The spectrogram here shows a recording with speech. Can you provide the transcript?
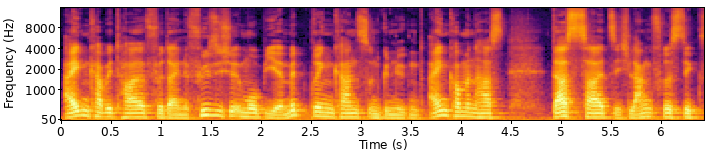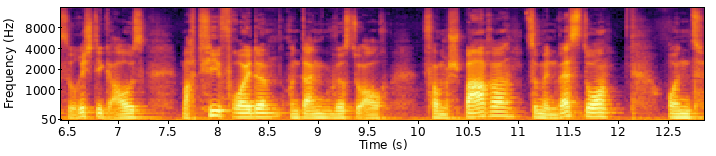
Eigenkapital für deine physische Immobilie mitbringen kannst und genügend Einkommen hast. Das zahlt sich langfristig so richtig aus, macht viel Freude und dann wirst du auch vom Sparer zum Investor. Und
